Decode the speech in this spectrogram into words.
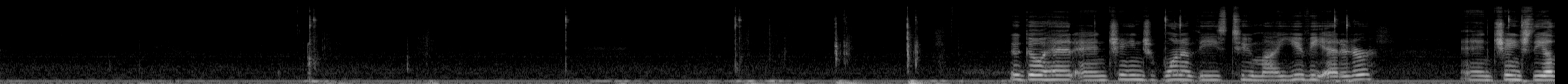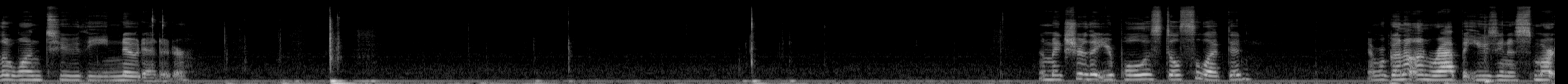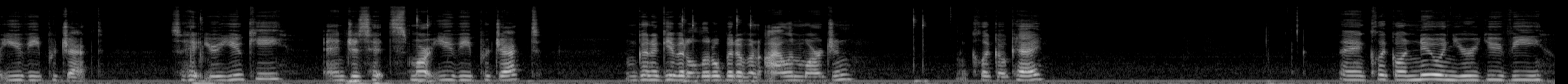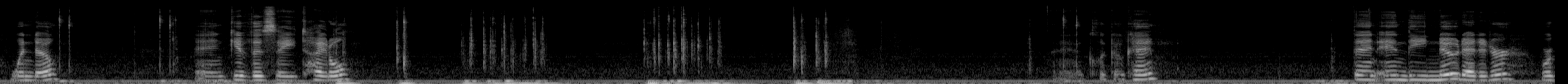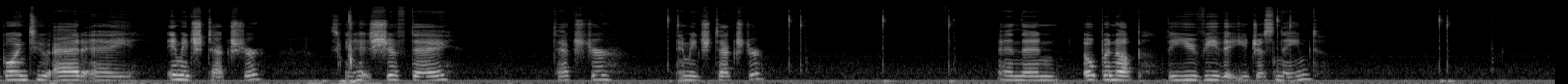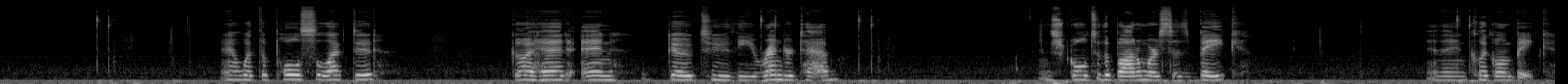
To go ahead and change one of these to my UV editor and change the other one to the node editor. and make sure that your pole is still selected and we're going to unwrap it using a Smart UV project. So hit your U key and just hit Smart UV project. I'm going to give it a little bit of an island margin and click OK. And click on New in your UV window and give this a title. And click OK. Then in the node editor, we're going to add a image texture. So you can hit Shift A, texture, image texture, and then open up the UV that you just named. And with the pole selected, go ahead and go to the render tab and scroll to the bottom where it says bake and then click on bake.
